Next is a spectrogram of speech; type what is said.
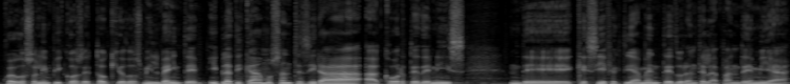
Juegos Olímpicos de Tokio 2020 y platicábamos antes de ir a, a corte Denise de que sí efectivamente durante la pandemia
